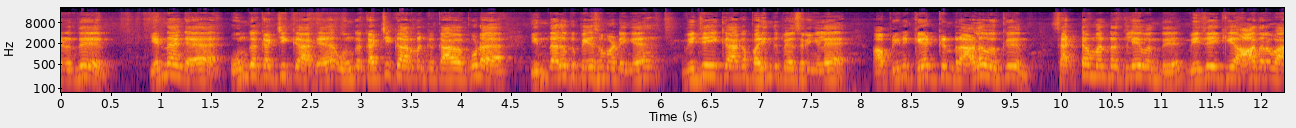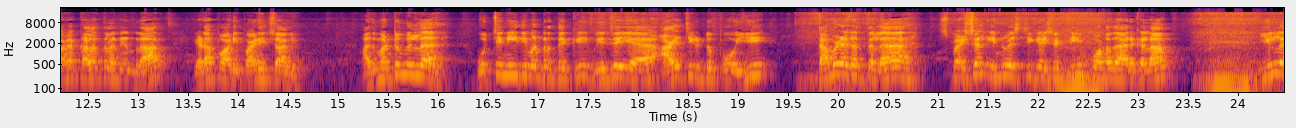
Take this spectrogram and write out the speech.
எழுந்து என்னங்க உங்க கட்சிக்காக உங்க கட்சிக்காரனுக்காக கூட இந்த அளவுக்கு பேச மாட்டீங்க? விஜய்க்காக பரிந்து பேசுறீங்களே? அப்படின்னு கேட்கின்ற அளவுக்கு சட்டமன்றத்திலே வந்து விஜய்க்கு ஆதரவாக களத்தில் நின்றார் எடப்பாடி பழனிசாமி அது மட்டும் இல்ல உச்ச நீதிமன்றத்துக்கு விஜய அழைச்சிக்கிட்டு போய் தமிழகத்துல ஸ்பெஷல் இன்வெஸ்டிகேஷன் டீம் போட்டதா இருக்கலாம். இல்ல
